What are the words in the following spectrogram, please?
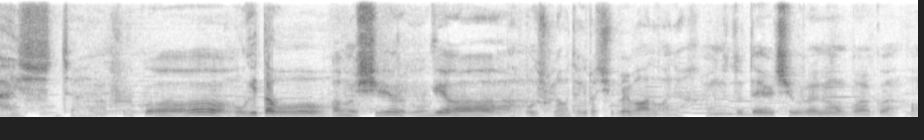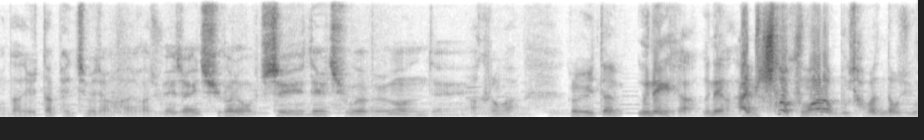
아이씨 진짜 아불 꺼. 목 있다고 아뭐 12월에 목이야. 목이 졸라 많다 이러 지금 멸망하는 거 아니야? 근데 너 내일 지구 멸망하면 뭐할 거야? 어난 일단 벤치 매장 가가지고 매장에 직원이 없지. 내일 지구가 멸망하는데. 아 그런가? 그럼 일단 은행에 가 은행 가. 아 미친놈아 그만하라고 목이 잡아야 된다고 지금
